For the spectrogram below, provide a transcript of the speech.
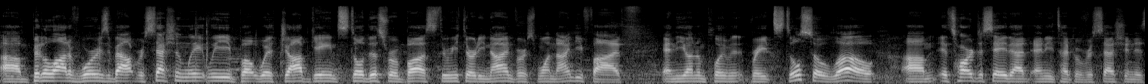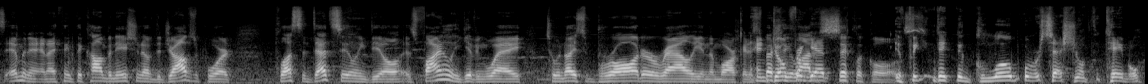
Um, been a lot of worries about recession lately, but with job gains still this robust, 339 versus 195 and the unemployment rate still so low, um, it's hard to say that any type of recession is imminent. And I think the combination of the jobs report plus the debt ceiling deal is finally giving way to a nice broader rally in the market, especially and don't a lot forget, of cyclicals. If we can take the global recession off the table,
